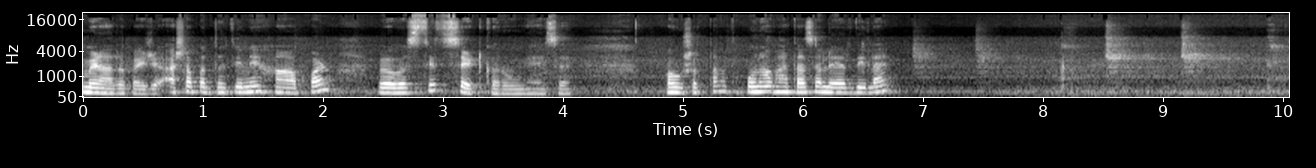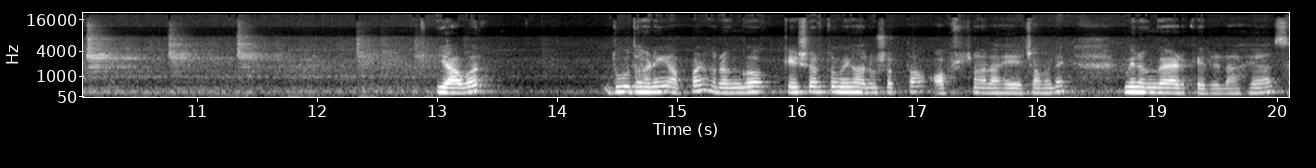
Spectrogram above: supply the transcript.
मिळालं पाहिजे. अशा पद्धतीने हा आपण व्यवस्थित सेट करून घ्यायचा आहे. पाहू शकता आता पुन्हा भाताचा लेअर दिला आहे यावर दूध आणि आपण रंग केशर तुम्ही घालू शकता. ऑप्शनल आहे याच्यामध्ये. मी रंग ॲड केलेला आहे आज.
